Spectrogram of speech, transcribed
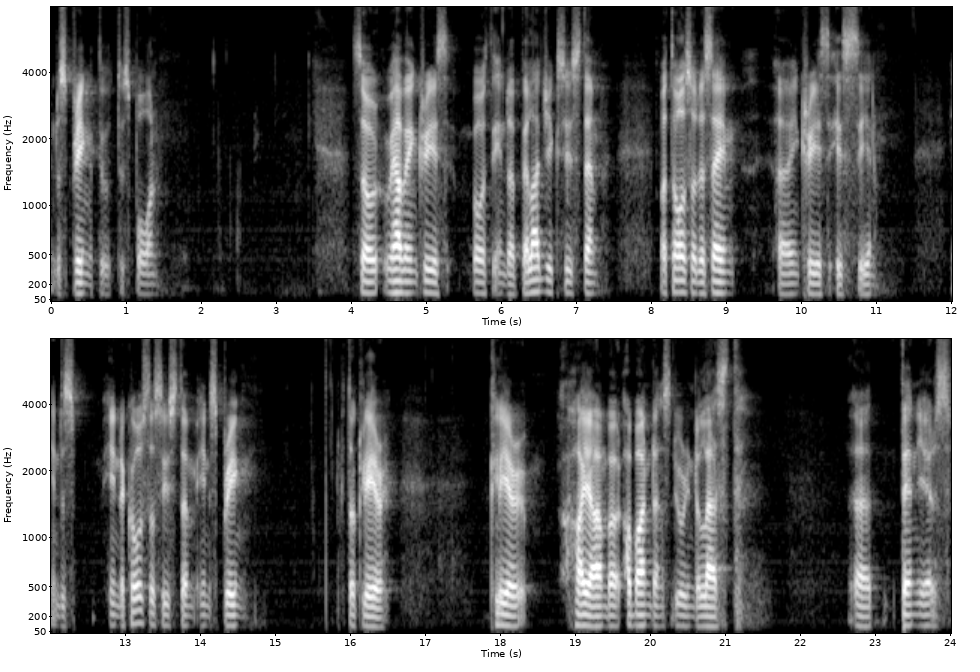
in the spring to, to spawn. So we have an increase both in the pelagic system, but also the same uh, increase is seen in the, in the coastal system in spring with a clear, clear higher abundance during the last uh, 10 years.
